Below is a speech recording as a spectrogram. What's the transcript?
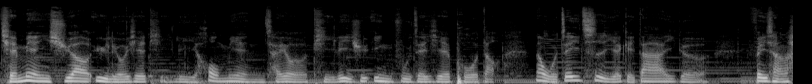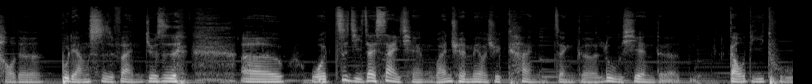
前面需要预留一些体力，后面才有体力去应付这些坡道。那我这一次也给大家一个非常好的不良示范，就是，呃，我自己在赛前完全没有去看整个路线的高低图，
